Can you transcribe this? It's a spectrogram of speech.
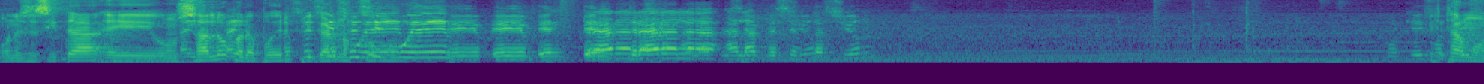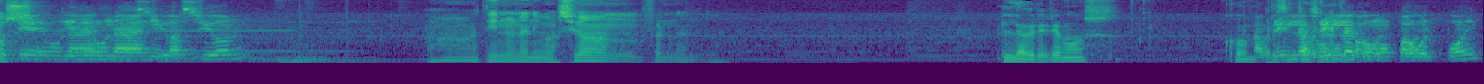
o necesita eh, Gonzalo ay, ay, para poder no sé explicarnos si cómo... puede eh, eh, entrar, entrar a, la, a la presentación. Porque eso, Estamos. eso tiene, tiene una animación. Ah, tiene una animación, Fernando. La abriremos con Abrirla, abrirla como PowerPoint.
